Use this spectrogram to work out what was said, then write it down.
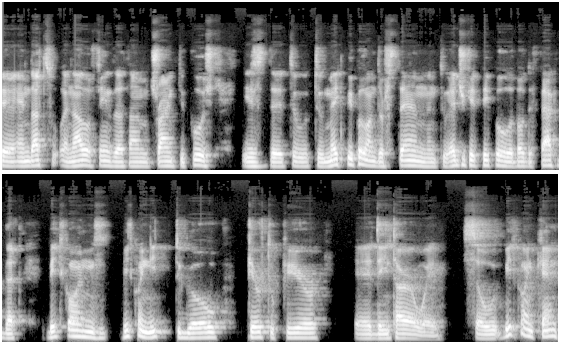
uh, and that's another thing that i'm trying to push is the, to to make people understand and to educate people about the fact that bitcoin bitcoin need to go peer to peer the entire way so bitcoin can't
